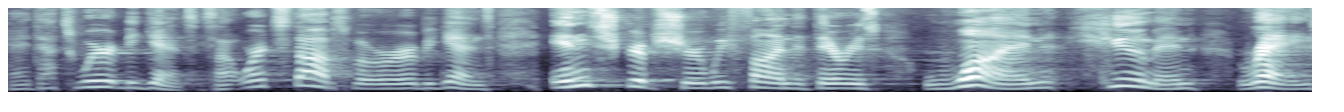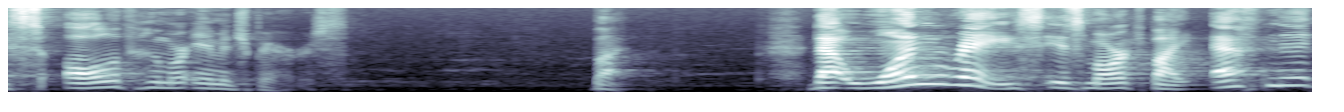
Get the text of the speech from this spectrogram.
Okay, that's where it begins. It's not where it stops, but where it begins. In Scripture, we find that there is one human race, all of whom are image bearers. That one race is marked by ethnic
